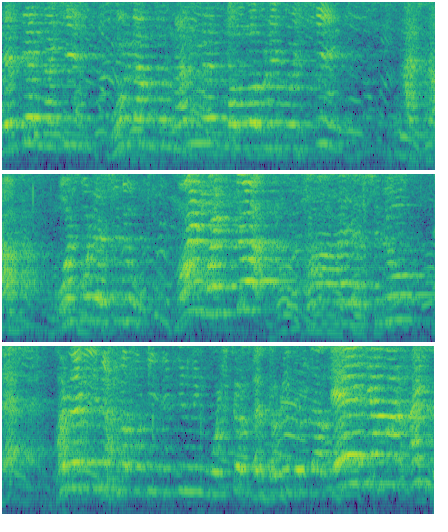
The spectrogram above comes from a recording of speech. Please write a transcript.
যেতিয়া নেকি মোৰ নামটো নানমেট মল্ল বুলি কৈছিল মই ক'ত আছিলো মই মধ্য আছিলো আৰু একদিন সেনাপতি যিদিন মধ্য সাধ্যকে কৰিলাম এই যে আমাৰ সাধ্য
